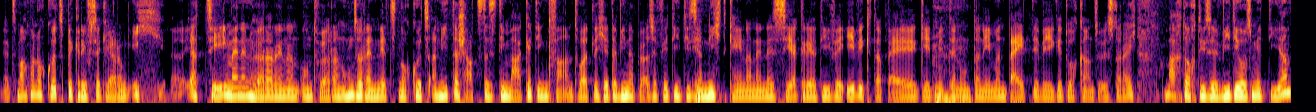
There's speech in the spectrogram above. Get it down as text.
Jetzt machen wir noch kurz Begriffserklärung. Ich äh, erzähle meinen Hörerinnen und Hörern, unseren jetzt noch kurz Anita Schatz, das ist die Marketingverantwortliche der Wiener Börse, für die, die sie ja. nicht kennen, eine sehr kreative, ewig dabei, geht mit den Unternehmen weite Wege durch ganz Österreich, macht auch diese Videos mit dir.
